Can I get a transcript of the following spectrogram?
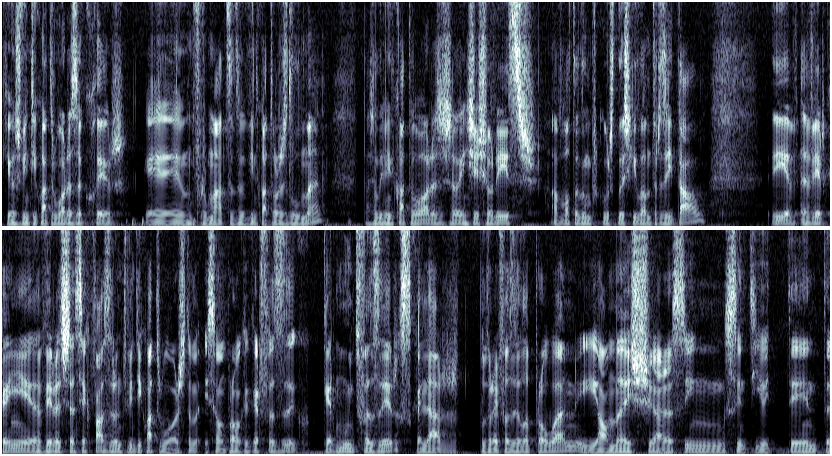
que é os 24 horas a correr. que É um formato de 24 horas de Le Mans. Estás ali 24 horas a encher chouriços à volta de um percurso de 2 km e tal. E a, a ver quem é, a ver a distância que faz durante 24 horas. Também, isso é uma prova que eu quero fazer, quero muito fazer, se calhar poderei fazê-la para o ano e almejo chegar assim 180,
